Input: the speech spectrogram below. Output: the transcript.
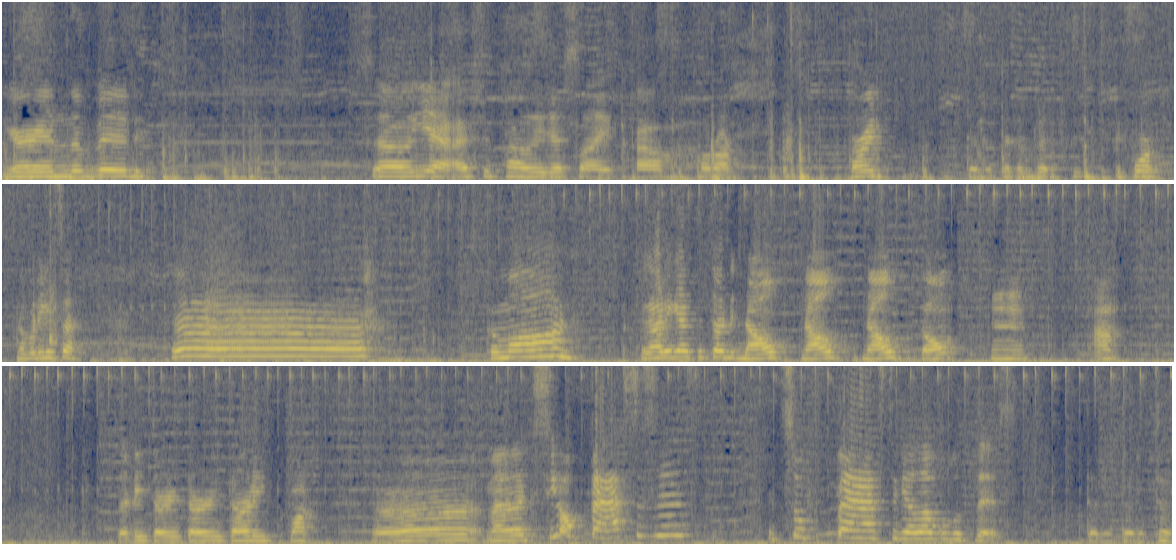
you're in the vid. So yeah, I should probably just like oh hold on, hurry before nobody gets up. Ah! Come on, I gotta get to 30. No, no, no, don't. Mm, I'm 30, 30, 30, 30. Come on. Uh, I like, see how fast this is? It's so fast to get levels with this. Da da da da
